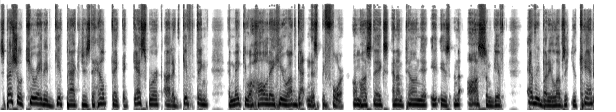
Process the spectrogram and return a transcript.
special curated gift packages to help take the guesswork out of gifting and make you a holiday hero. I've gotten this before, Omaha Steaks, and I'm telling you, it is an awesome gift. Everybody loves it. You can't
